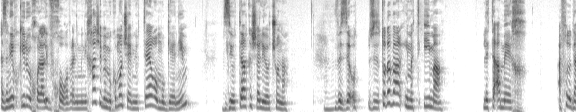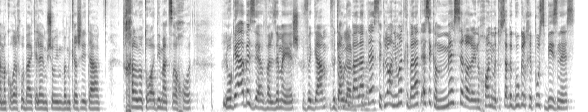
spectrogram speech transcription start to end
אז אני כאילו יכולה לבחור, אבל אני מניחה שבמקומות שהם יותר הומוגנים, זה יותר קשה להיות שונה. וזה זה אותו דבר אם את אימא לטעמך, אף אחד לא יודע מה קורה לך בבית, אלא הם שומעים במקרה שלי את החלונות רועדים מהצרחות. לא גאה בזה, אבל זה מה יש, וגם, וגם כולנו, כבעלת כולנו. עסק, לא, אני אומרת כבעלת עסק, המסר הרי, נכון, אם את עושה בגוגל חיפוש ביזנס,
